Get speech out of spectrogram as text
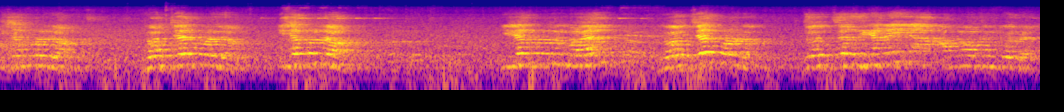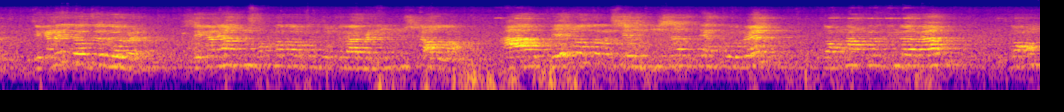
কিসের প্রয়োজন? ধৈর্যের প্রয়োজন। কিসের প্রয়োজন? কিসের প্রয়োজন বলেন? ধৈর্যের প্রয়োজন। ধৈর্য যেখানেই আপনি অর্জন করবেন, যেখানেই ধৈর্য ধরবেন, সেখানে আপনি সফলতা অর্জন করতে পারবেন, ইনশাআল্লাহ। আর যে মাত্র শেষ নিঃশ্বাস ত্যাগ করবেন, তখন আপনার কি দরকার তখন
